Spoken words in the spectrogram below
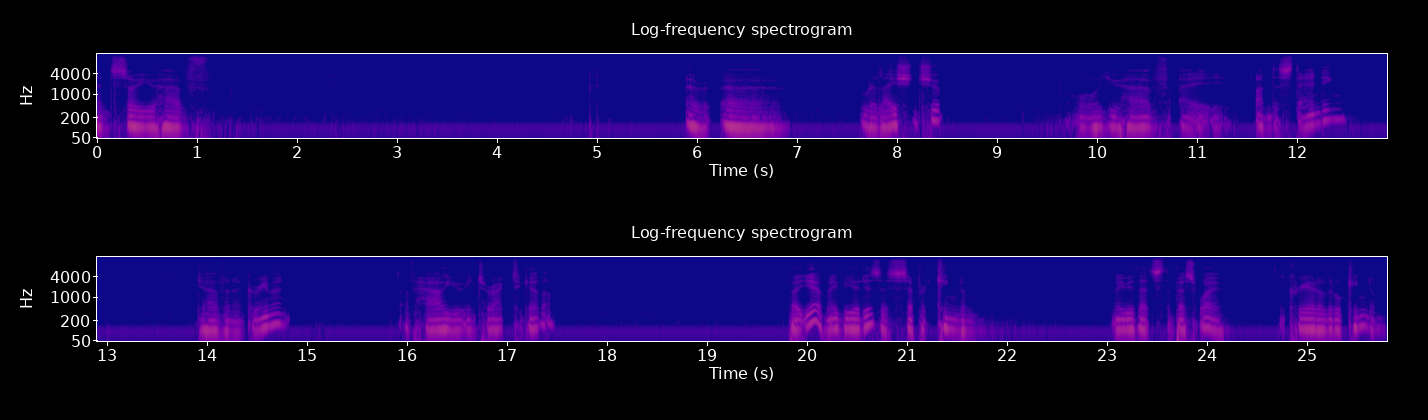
And so you have a, a relationship or you have a understanding you have an agreement of how you interact together. But yeah maybe it is a separate kingdom. Maybe that's the best way. To create a little kingdom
